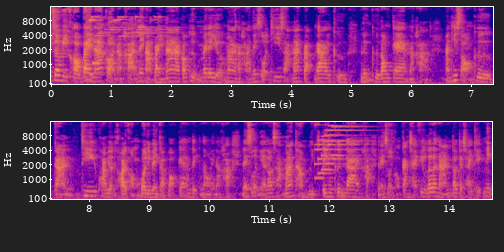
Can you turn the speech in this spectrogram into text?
นี้จะวิเคราะห์ใบหน้าก่อนนะคะ ในหาใบหน้าก็คือไม่ได้เยอะมากนะคะ ในส่วนที่สามารถปรับได้คือ 1 คือร่องแก้มนะคะ อันที่ 2 คือการที่ความหย่อนคล้อยของบริเวณกระบอกแก้มเล็กน้อยนะคะ ในส่วนนี้เราสามารถทำลิฟติ้งขึ้นได้ค่ะ ในส่วนของการใช้ฟิลเลอร์นั้น เราจะใช้เทคนิค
